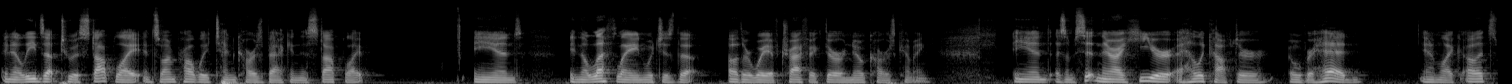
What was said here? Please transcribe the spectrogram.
and it leads up to a stoplight. And so I'm probably ten cars back in this stoplight, and in the left lane, which is the other way of traffic, there are no cars coming. And as I'm sitting there, I hear a helicopter overhead, and I'm like, "Oh, that's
